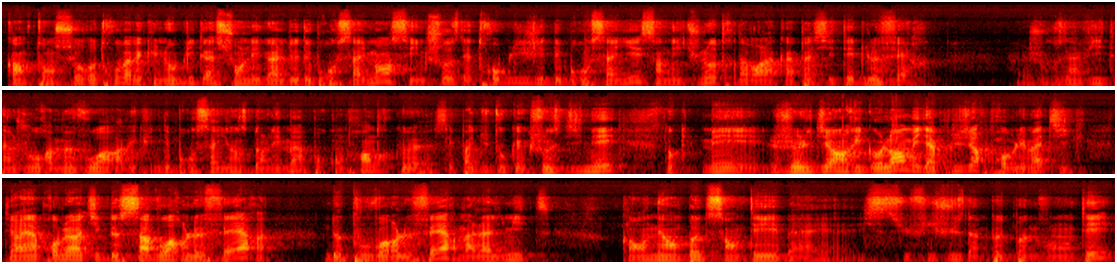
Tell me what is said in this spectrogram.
quand on se retrouve avec une obligation légale de débroussaillement, c'est une chose d'être obligé de débroussailler, c'en est une autre d'avoir la capacité de le faire. Je vous invite un jour à me voir avec une débroussaillance dans les mains pour comprendre que c'est pas du tout quelque chose d'inné. Donc, mais je le dis en rigolant, mais il y a plusieurs problématiques. Il y a la problématique de savoir le faire, de pouvoir le faire, mais à la limite, quand on est en bonne santé, ben, il suffit juste d'un peu de bonne volonté.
